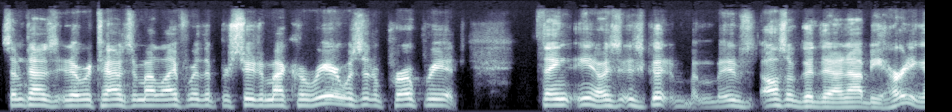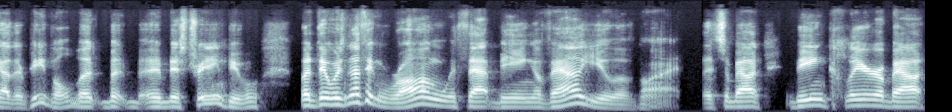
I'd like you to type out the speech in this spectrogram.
sometimes there were times in my life where the pursuit of my career was an appropriate thing you know it's, it's good it was also good that i not be hurting other people but but mistreating people. But there was nothing wrong with that being a value of mine. It's about being clear about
